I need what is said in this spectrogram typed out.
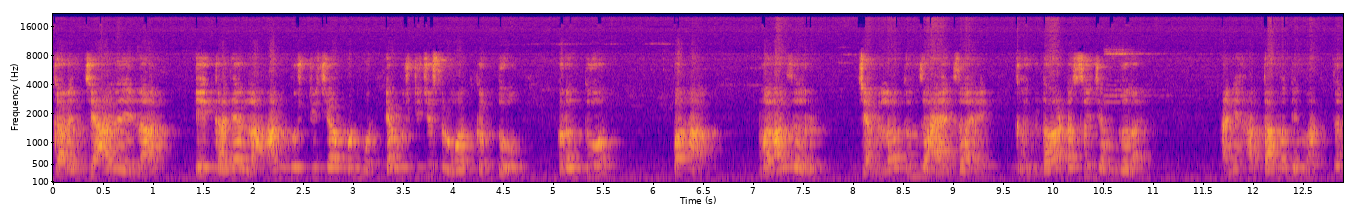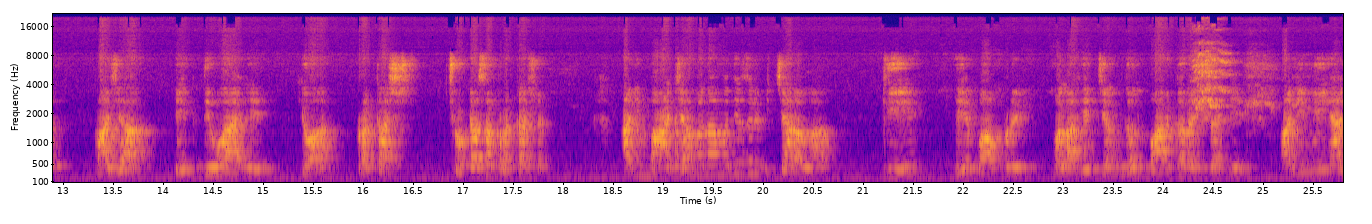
कारण ज्या वेळेला एखाद्या लहान गोष्टीची आपण मोठ्या गोष्टीची सुरुवात करतो परंतु पहा मला जर जंगलातून जायचं आहे घनदाट असं जंगल आहे आणि हातामध्ये मात्र माझ्या एक दिवा आहे किंवा प्रकाश छोटासा प्रकाश आहे आणि माझ्या मनामध्ये जर विचार आला की हे बापरे मला हे जंगल पार करायचं आहे आणि मी ह्या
